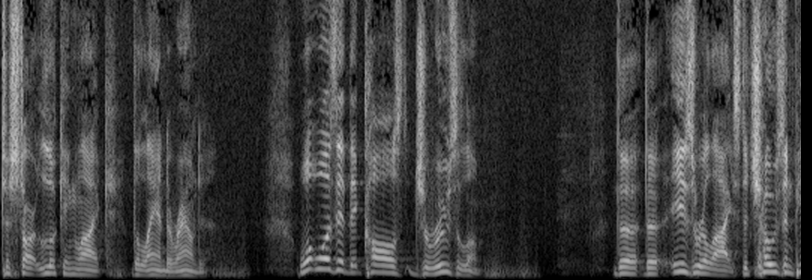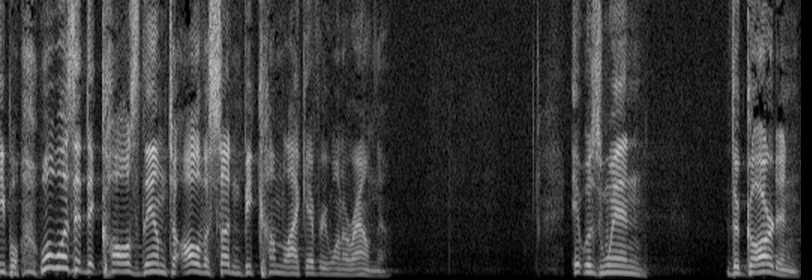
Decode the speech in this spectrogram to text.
to start looking like the land around it? What was it that caused Jerusalem, the, the Israelites, the chosen people, what was it that caused them to all of a sudden become like everyone around them? It was when the garden,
